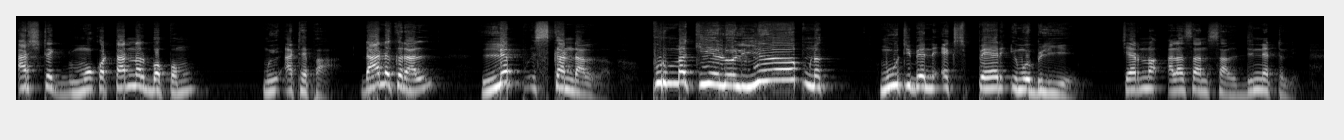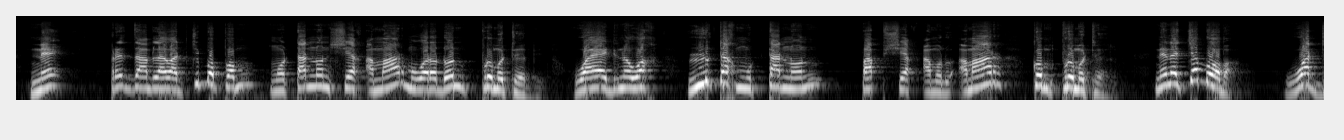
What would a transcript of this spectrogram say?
architecte bi moo ko tànnal boppam muy Atepa daanaka daal lépp scandale la pour maquiller loolu yëpp nag mu wuti benn expert immobilier Thierno Alassane Sall di nettali ne président Abdoulaye Wade ci boppam moo tànnoon Cheikh Amar mu war a doon promoteur bi waaye dina wax lu tax mu tànnoon Pape Cheikh Amadou Amar comme promoteur nee na ca booba wadd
